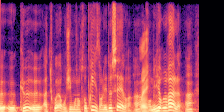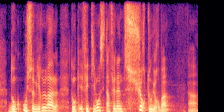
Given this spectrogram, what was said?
euh, euh, que à Toire, où j'ai mon entreprise, dans les Deux-Sèvres, hein, en milieu rural, hein, donc ou semi-rural. Donc effectivement, c'est un phénomène surtout urbain. Hein.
